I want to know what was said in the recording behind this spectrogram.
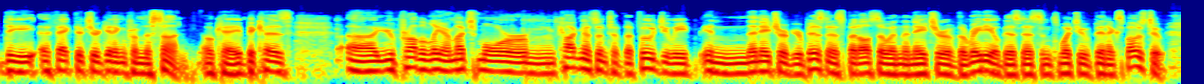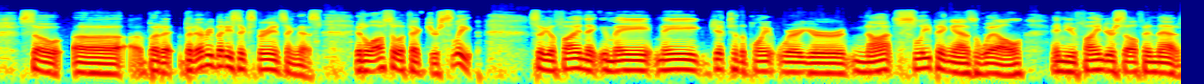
the effect that you're getting from the sun, okay? Because uh, you probably are much more um, cognizant of the food you eat in the nature of your business, but also in the nature of the radio business and what you've been exposed to. So, uh, but but everybody's experiencing this. It'll also affect your sleep. So you'll find that you may may get to the point where you're not sleeping as well, and you find yourself in that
